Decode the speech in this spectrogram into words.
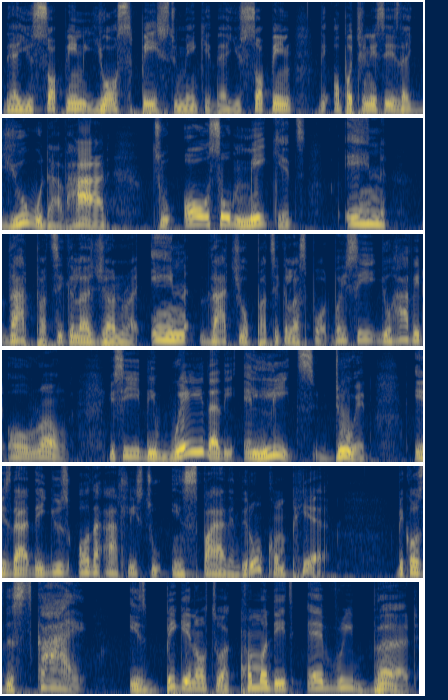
they're usurping your space to make it. They're usurping the opportunities that you would have had to also make it in that particular genre in that your particular sport. But you see, you have it all wrong. You see, the way that the elites do it is that they use other athletes to inspire them. They don't compare because the sky is big enough to accommodate every bird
